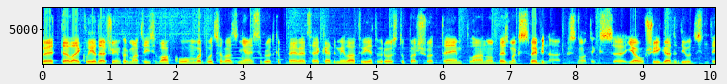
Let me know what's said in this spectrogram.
Bet, lai kliedētu šo informācijas vakumu, varbūt savā ziņā es saprotu, ka PVC akadēmija Latvijas ietveros tu par šo tēmu plāno bezmaksas webināru, kas notiks eh, jau šī gada 20.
